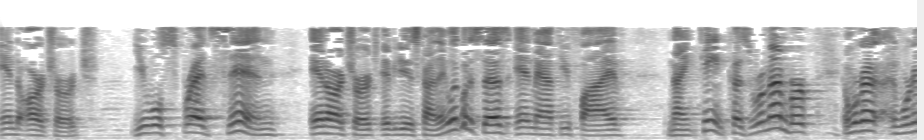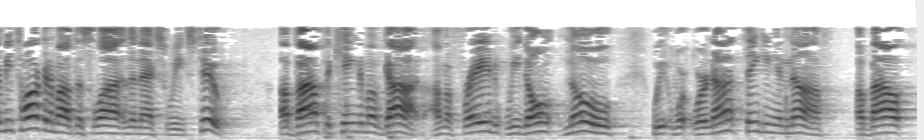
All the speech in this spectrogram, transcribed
into our church. You will spread sin in our church if you do this kind of thing. Look what it says in Matthew 5, 19. Because remember, and we're going we're going to be talking about this a lot in the next weeks too, about the kingdom of God. I'm afraid we don't know, we, we're not thinking enough about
